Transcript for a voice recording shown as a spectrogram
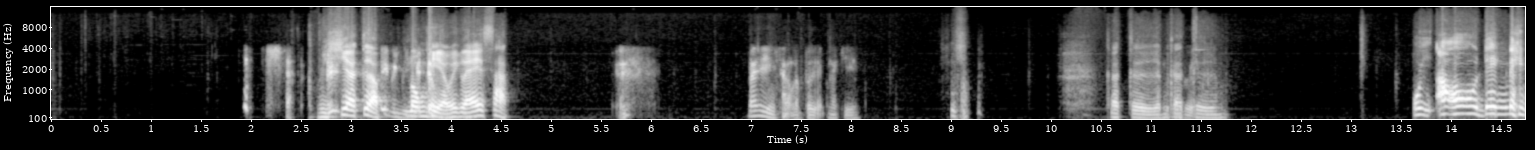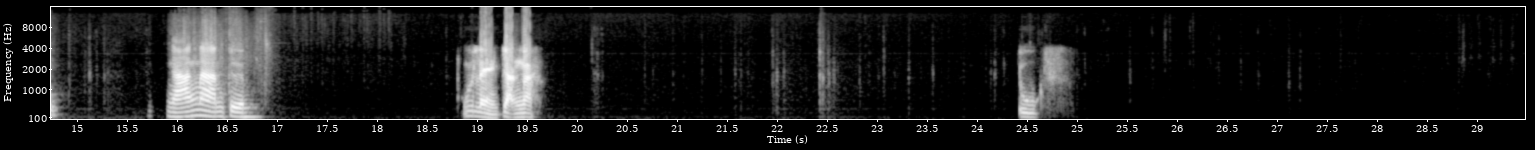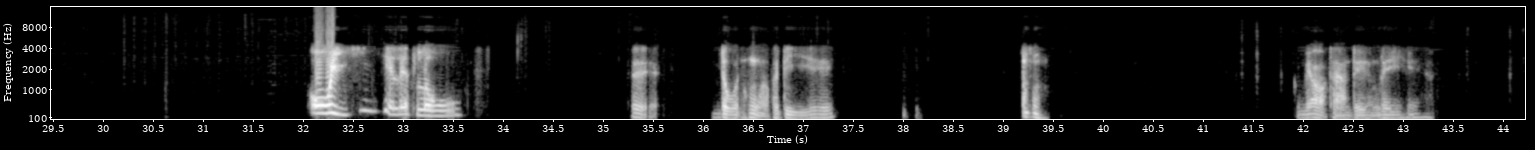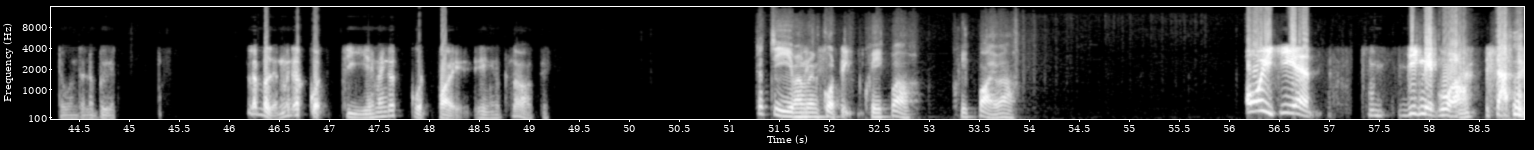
มีเชี่ยเกือบไม่มี ลงเหวอีกแล้วไอ้สัตว์น่าจะยิงถังระเบิดเมื่อกี้ ก็เกินก็เกิน อุ้ย เอาเอาเด้งเด้งง้างนานเกิน อุ้ยแรงจังอะดูโอ้ยเหี้ยเลือดโลเออ โดนหัวพอดีเอ้ยกูไม่ออกทางเดิมเลยเหี้ยโดนแต่ระเบิดระเบิดมันก็กดจีมันก็กดปล่อยเองทุกรอบเลยก็จีมันเป็นกดควิกเปล่าควิกปล่อยเปล่าโอ้ยเฮียมึงยิงเด็กกูเหรอไอ้สัตว์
